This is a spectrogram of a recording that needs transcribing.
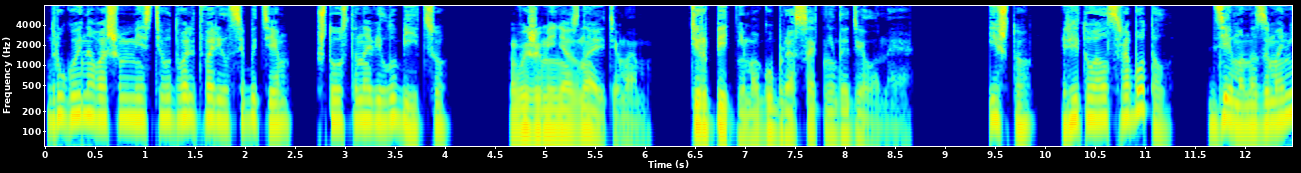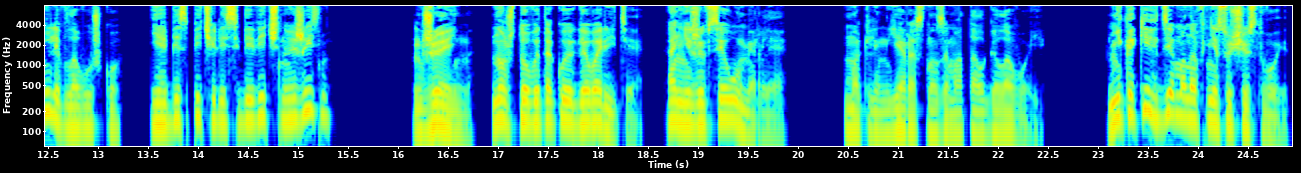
«Другой на вашем месте удовлетворился бы тем, что установил убийцу». «Вы же меня знаете, мэм. Терпеть не могу бросать недоделанное». «И что, ритуал сработал? Демона заманили в ловушку и обеспечили себе вечную жизнь?» «Джейн, ну что вы такое говорите? Они же все умерли!» Маклин яростно замотал головой. «Никаких демонов не существует.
